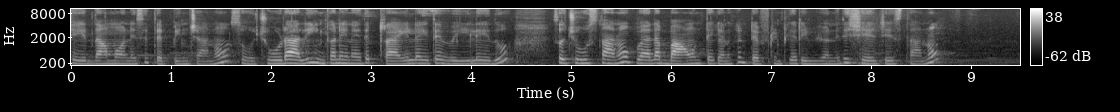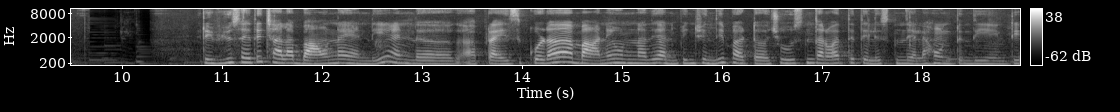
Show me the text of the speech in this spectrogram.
చేద్దాము అనేసి తెప్పించాను. సో చూడాలి. ఇంకా నేనైతే ట్రయల్ అయితే వేయలేదు. సో చూస్తాను. ఒకవేళ బాగుంటే కనుక డెఫినెట్గా రివ్యూ అనేది షేర్ చేస్తాను. రివ్యూస్ అయితే చాలా బాగున్నాయండి. అండ్ ఆ ప్రైస్ కూడా బాగానే ఉన్నది అనిపించింది. బట్ చూసిన తర్వాత తెలుస్తుంది ఎలా ఉంటుంది ఏంటి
